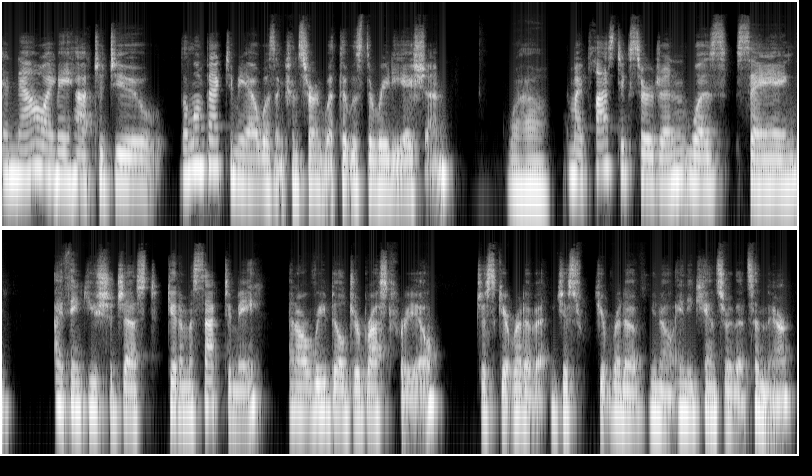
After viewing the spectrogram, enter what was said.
And now I may have to do the lumpectomy I wasn't concerned with. It was the radiation. Wow. My plastic surgeon was saying, I think you should just get a mastectomy and I'll rebuild your breast for you just get rid of it. Just get rid of, you know, any cancer that's in there.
